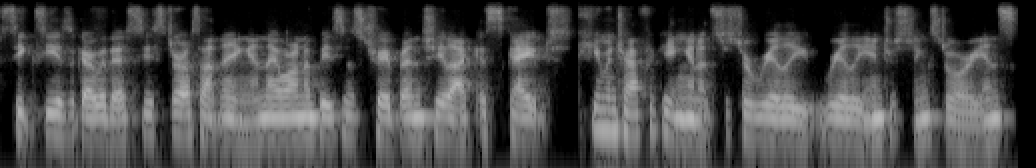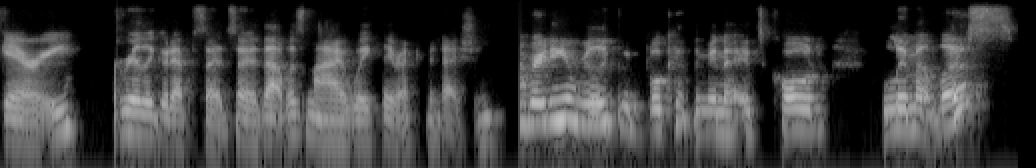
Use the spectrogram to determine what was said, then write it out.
six years ago with her sister or something, and they were on a business trip and she like escaped human trafficking. And it's just a really, really interesting story and scary. Really good episode. So that was my weekly recommendation. I'm reading a really good book at the minute. It's called Limitless.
